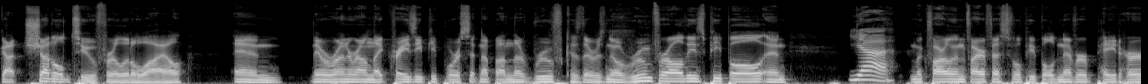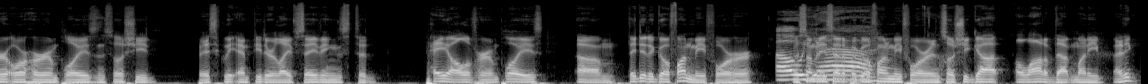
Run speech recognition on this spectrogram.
got shuttled to for a little while, and they were running around like crazy. People were sitting up on the roof because there was no room for all these people, and yeah. McFarland Fyre Festival people never paid her or her employees, and so she basically emptied her life savings to pay all of her employees. Um, they did a GoFundMe for her. Oh, somebody set up a. GoFundMe for her, and so she got a lot of that money. I think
